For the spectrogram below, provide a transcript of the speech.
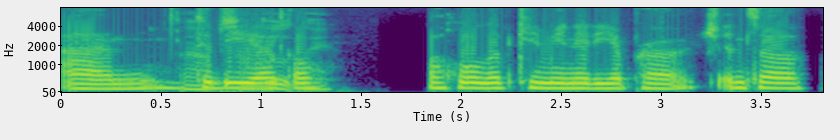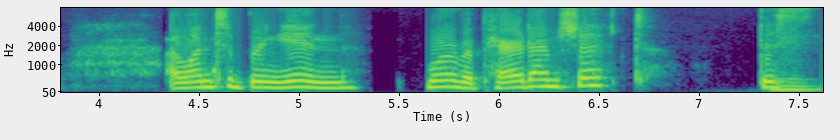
um, to be like a, a whole of community approach. And so, I want to bring in more of a paradigm shift. This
